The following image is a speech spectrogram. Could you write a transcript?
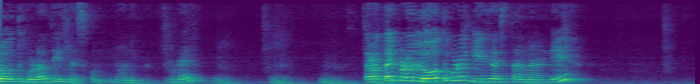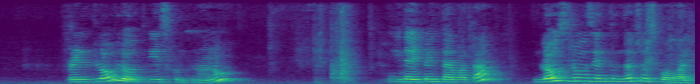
లోతు కూడా తీసేసుకుంటున్నాను ఇప్పుడే. తర్వాత ఇప్పుడు లోతు కూడా గీసేస్తానండి. ఫ్రంట్లో లోతు గీసుకుంటున్నాను. ఇది అయిపోయిన తర్వాత బ్లౌజ్ లూజ్ ఎంత ఉందో చూసుకోవాలి.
